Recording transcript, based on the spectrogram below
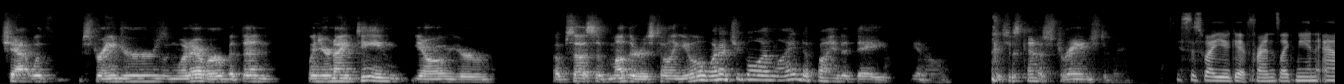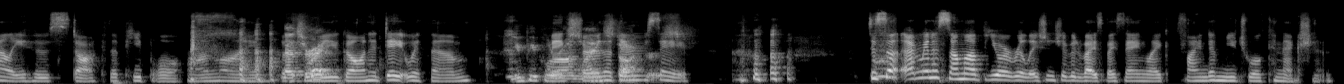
chat with strangers and whatever. But then when you're 19, you know, your obsessive mother is telling you, oh, why don't you go online to find a date? You know, it's just kind of strange to me. This is why you get friends like me and Allie who stalk the people online. That's before right. you go on a date with them. You people Make are sure that they're safe. Just, so, I'm going to sum up your relationship advice by saying, like, find a mutual connection.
